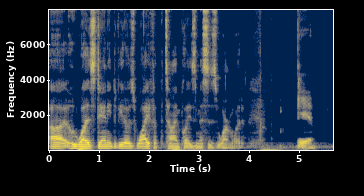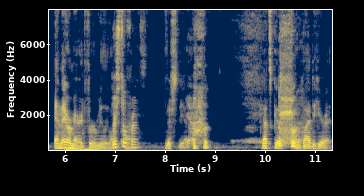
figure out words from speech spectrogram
uh, who was Danny DeVito's wife at the time, plays Mrs. Wormwood. yeah, And they were married for a really long. Time. They're still time. friends. They're yeah. Yeah, That's good. I'm glad to hear it.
